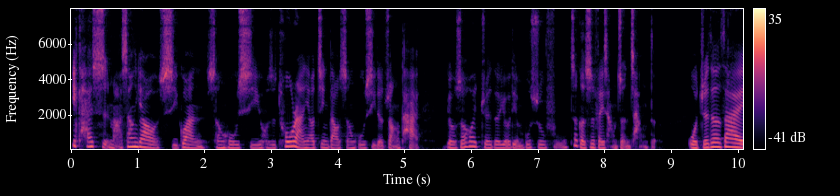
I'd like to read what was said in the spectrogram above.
一开始马上要习惯深呼吸，或是突然要进到深呼吸的状态，有时候会觉得有点不舒服，这个是非常正常的。我觉得在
